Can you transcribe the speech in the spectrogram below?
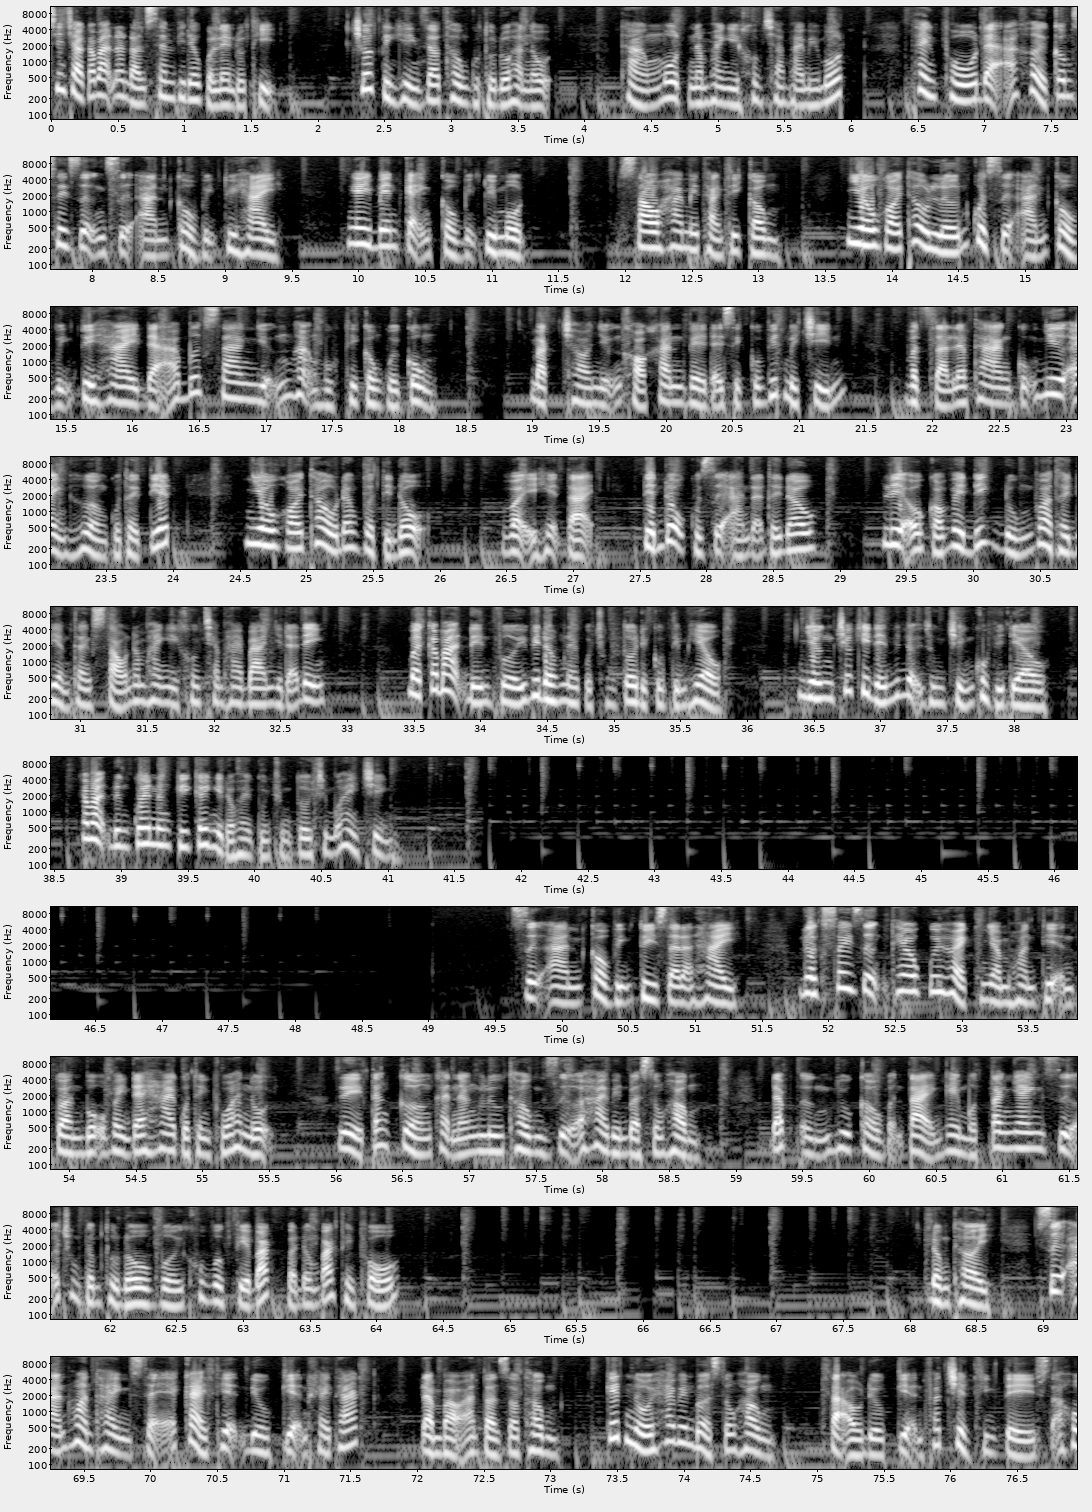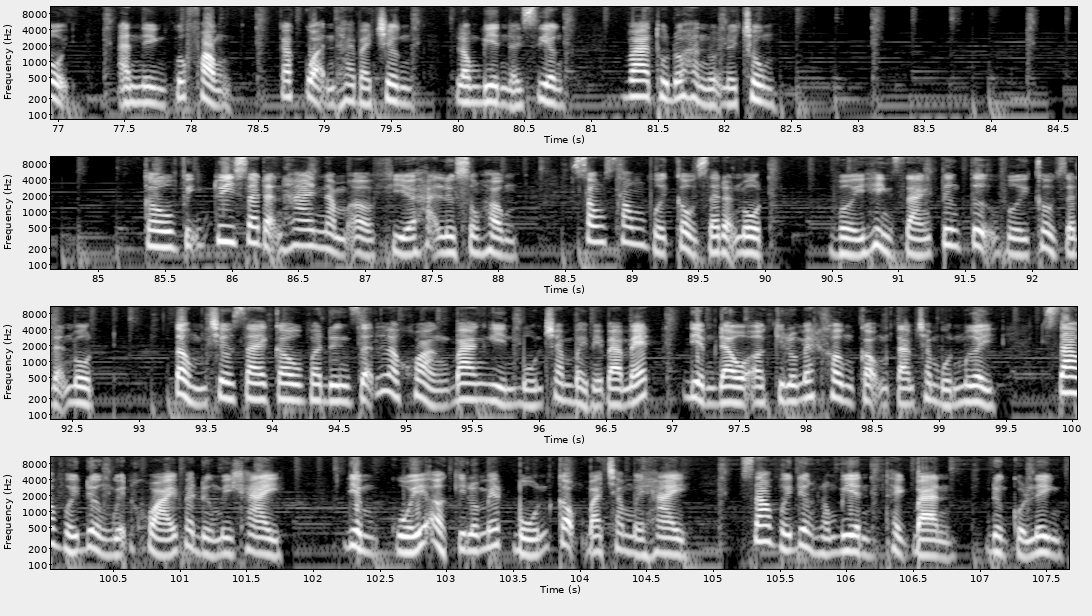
Xin chào các bạn đang đón xem video của Lên Đô Thị. Trước tình hình giao thông của thủ đô Hà Nội, tháng 1 năm 2021, thành phố đã khởi công xây dựng dự án cầu Vĩnh Tuy 2, ngay bên cạnh cầu Vĩnh Tuy 1. Sau 20 tháng thi công, nhiều gói thầu lớn của dự án cầu Vĩnh Tuy 2 đã bước sang những hạng mục thi công cuối cùng. Mặc cho những khó khăn về đại dịch Covid-19, vật giá leo thang cũng như ảnh hưởng của thời tiết, nhiều gói thầu đang vượt tiến độ. Vậy hiện tại, tiến độ của dự án đã tới đâu? Liệu có về đích đúng vào thời điểm tháng 6 năm 2023 như đã định? Mời các bạn đến với video này của chúng tôi để cùng tìm hiểu. Nhưng trước khi đến với nội dung chính của video, các bạn đừng quên đăng ký kênh để đồng hành cùng chúng tôi trên mỗi hành trình. Dự án cầu Vĩnh Tuy giai đoạn 2 được xây dựng theo quy hoạch nhằm hoàn thiện toàn bộ vành đai 2 của thành phố Hà Nội để tăng cường khả năng lưu thông giữa hai bên bờ sông Hồng, đáp ứng nhu cầu vận tải ngày một tăng nhanh giữa trung tâm thủ đô với khu vực phía Bắc và Đông Bắc thành phố. Đồng thời, dự án hoàn thành sẽ cải thiện điều kiện khai thác, đảm bảo an toàn giao thông, kết nối hai bên bờ sông Hồng, tạo điều kiện phát triển kinh tế, xã hội, an ninh quốc phòng, các quận Hai Bà Trưng, Long Biên nói riêng và thủ đô Hà Nội nói chung. Cầu Vĩnh Tuy giai đoạn 2 nằm ở phía hạ lưu sông Hồng, song song với cầu giai đoạn 1, với hình dáng tương tự với cầu giai đoạn 1. Tổng chiều dài cầu và đường dẫn là khoảng 3.473m, điểm đầu ở km 0 cộng 840, giao với đường Nguyễn Khoái và đường Minh Khai. Điểm cuối ở km 4 cộng 312, giao với đường Long Biên, Thạch Bàn, đường Cổ Linh.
